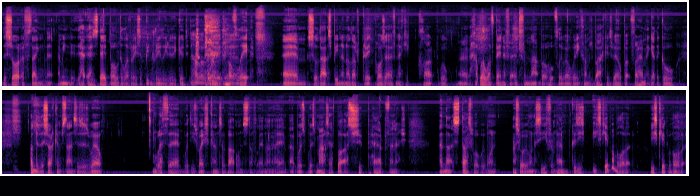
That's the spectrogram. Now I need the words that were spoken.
the sort of thing that I mean, his dead ball deliveries have been really, really good of late, of late. Um, so that's been another great positive. Nicky Clark will uh, will have benefited from that, but hopefully will when he comes back as well. But for him to get the goal under the circumstances as well, with uh, with his wife's cancer battle and stuff like that, um, it was was massive. But a superb finish, and that's that's what we want. That's what we want to see from him because he's he's capable of it. He's capable of it.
